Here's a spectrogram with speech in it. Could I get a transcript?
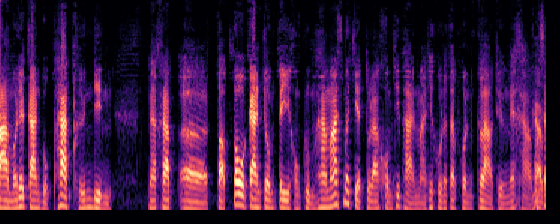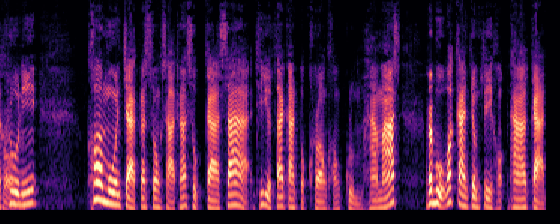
ตามมาด้วยการบุกภาคพื้นดินนะครับตอบโต้การโจมตีของกลุ่มฮามาสเมื่อ 7 ตุลาคมที่ผ่านมาที่คุณรัตพลกล่าวถึงในข่าวเมื่อสักครู่นี้ ข้อมูลจากกระทรวงสาธารณสุขกาซาที่อยู่ใต้การปกครองของกลุ่มฮามาสระบุว่าการโจมตีของทางอากาศ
